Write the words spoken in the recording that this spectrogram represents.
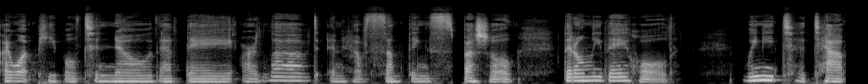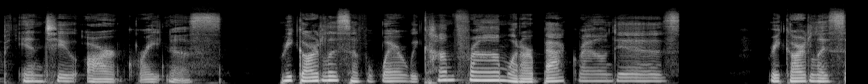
I want people to know that they are loved and have something special that only they hold. We need to tap into our greatness regardless of where we come from, what our background is, regardless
